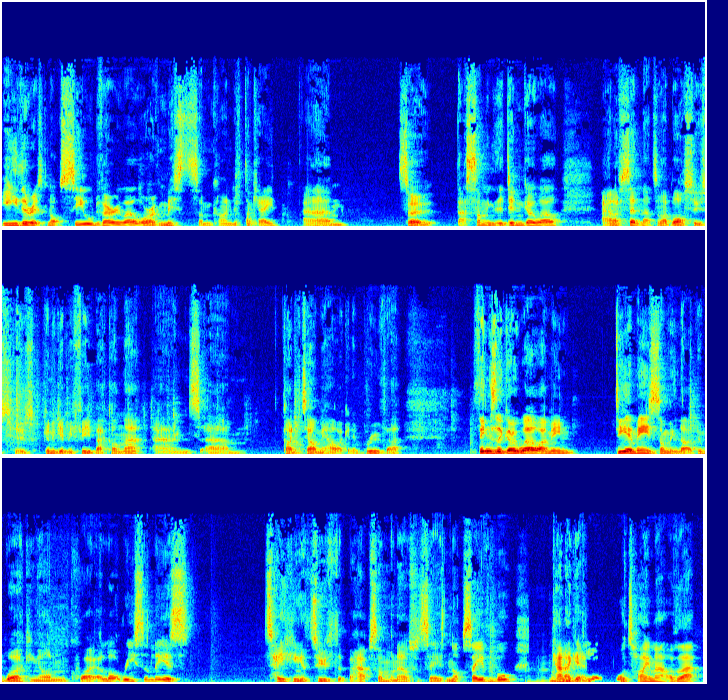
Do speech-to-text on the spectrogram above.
either it's not sealed very well or I've missed some kind of decay. Um, so that's something that didn't go well. And I've sent that to my boss, who's, who's going to give me feedback on that and um, kind of tell me how I can improve that. Things that go well, I mean, DME is something that I've been working on quite a lot recently. Is taking a tooth that perhaps someone else would say is not savable. Can I get a little more time out of that?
